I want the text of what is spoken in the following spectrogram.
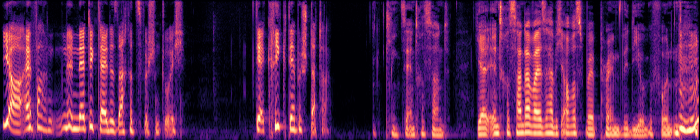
ja, einfach eine nette kleine Sache zwischendurch. Der Krieg der Bestatter. Klingt sehr interessant. Ja, interessanterweise habe ich auch was bei Prime Video gefunden. Mhm.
